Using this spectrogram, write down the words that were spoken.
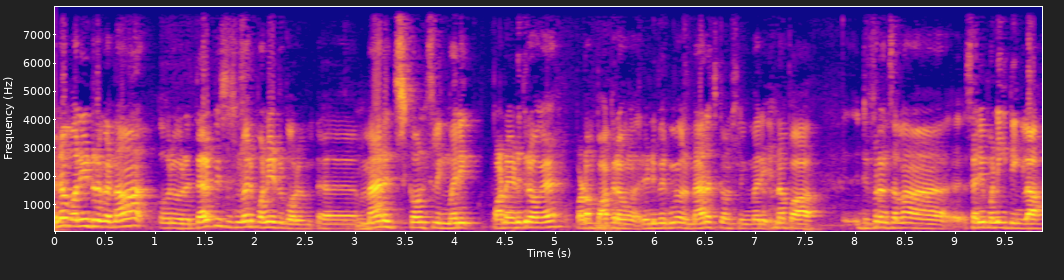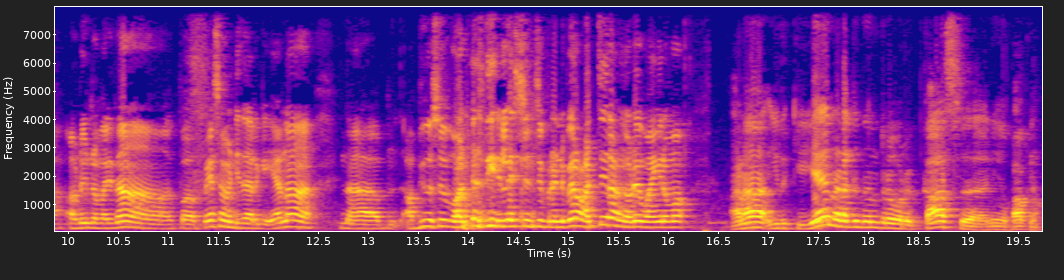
என்ன பண்ணிட்டு இருக்கேன்னா ஒரு ஒரு தெரப்பி செஷன் மாதிரி பண்ணிட்டு இருக்கோம். ஒரு மேரேஜ் கவுன்சிலிங் மாதிரி. படம் எடுக்கிறவங்க படம் பாக்குறவங்க ரெண்டு பேருக்குமே ஒரு மேரேஜ் கவுன்சிலிங் மாதிரி. என்னப்பா டிஃபரன்ஸ் எல்லாம் சரி பண்ணிக்கிட்டீங்களா அப்படின்ற மாதிரி தான் இப்போ பேச வேண்டியதா இருக்கு. ஏன்னா இந்த அபியூசிவ் அன்ஹெல்தி ரிலேஷன்ஷிப் ரெண்டு பேரும் அடிச்சுக்கிறாங்க. அப்படியே பயங்கரமா. ஆனா இதுக்கு ஏன் நடக்குதுன்ற ஒரு காசு நீங்க பார்க்கணும்.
